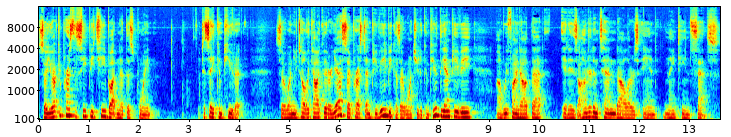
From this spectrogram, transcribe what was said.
So you have to press the CPT button at this point to say compute it. So when you tell the calculator, yes, I pressed NPV because I want you to compute the NPV, uh, we find out that it is $110.19.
